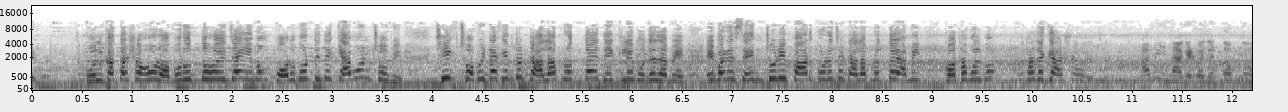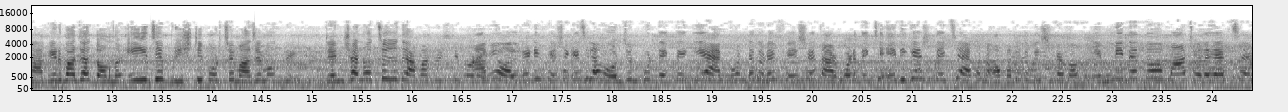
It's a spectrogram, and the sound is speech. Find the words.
কলকাতা শহর অবরুদ্ধ হয়ে যায় এবং পরবর্তীতে কেমন ছবি? ঠিক ছবিটা কিন্তু টালা প্রত্যয় দেখলে বোঝা যাবে। এবারে সেঞ্চুরি পার করেছে টালা প্রত্যয়, আমি কথা বলব। কোথা থেকে আসা হয়েছে? আমি নাগের বাজার দমদম। নাগের বাজার দমদম। এই যে বৃষ্টি পড়ছে মাঝে মধ্যে টেনশন হচ্ছে যদি আবার বৃষ্টি পড়ে। আমি অলরেডি ফেসে গেছিলাম অর্জুনপুর দেখতে গিয়ে এক ঘণ্টা ধরে ফেসে তারপরে দেখছি এদিকে এসে দেখছি এখন আপাতত বৃষ্টিটা কম। এমনিতে তো মা চলে যাচ্ছেন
